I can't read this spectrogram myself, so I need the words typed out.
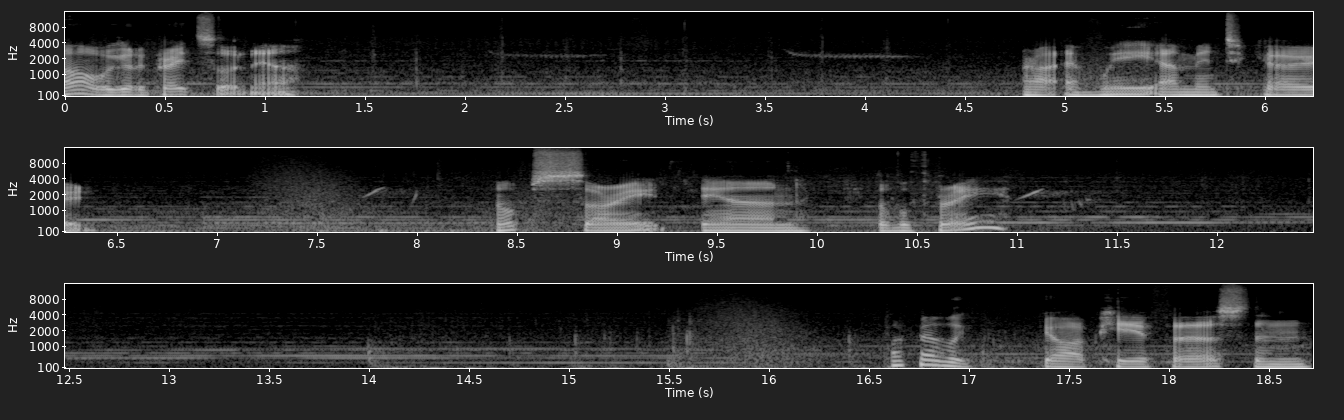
Oh, we got a great sword now. Alright, and we are meant to go Oops, sorry, down level three. Able to go up here first and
